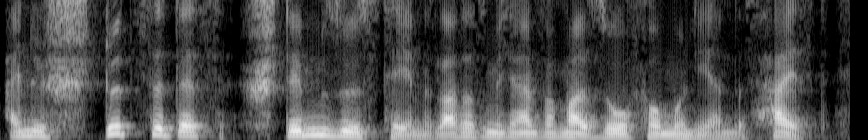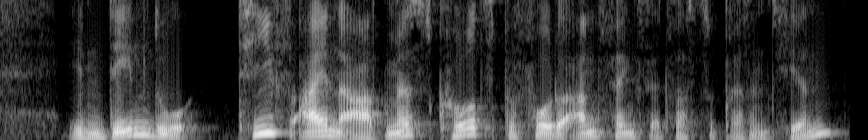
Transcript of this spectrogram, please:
eine Stütze des Stimmsystems. Lass es mich einfach mal so formulieren. Das heißt, indem du tief einatmest, kurz bevor du anfängst, etwas zu präsentieren,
